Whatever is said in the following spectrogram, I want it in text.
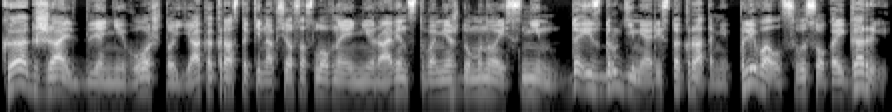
Как жаль для него, что я как раз таки на все сословное неравенство между мной с ним, да и с другими аристократами, плевал с высокой горы.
